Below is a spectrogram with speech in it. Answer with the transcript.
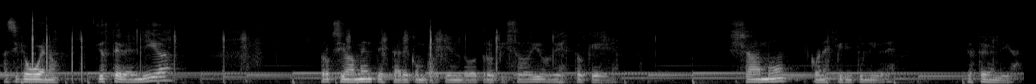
Así que bueno, Dios te bendiga. Próximamente estaré compartiendo otro episodio de esto que llamo con espíritu libre. Dios te bendiga.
